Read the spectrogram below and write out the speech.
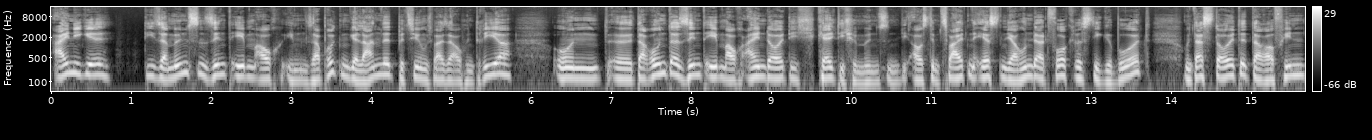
einige dieser Münzen sind eben auch in Saarbrücken gelandet, beziehungsweise auch in Trier. Und äh, darunter sind eben auch eindeutig keltische Münzen, die aus dem zweiten, ersten Jahrhundert vor Christi Geburt. Und das deutet darauf hin,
